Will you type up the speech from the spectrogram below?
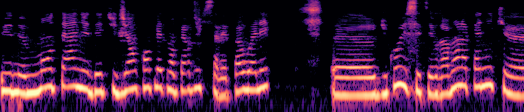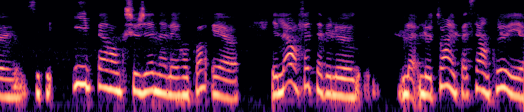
une montagne d'étudiants complètement perdus qui savaient pas où aller. du coup, c'était vraiment la panique. c'était hyper anxiogène à l'aéroport et et là, en fait, avait le le temps est passé un peu et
